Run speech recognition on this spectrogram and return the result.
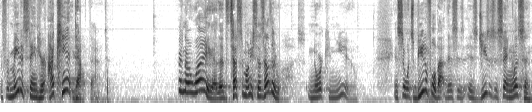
And for me to stand here, I can't doubt that. There's no way. Uh, the testimony says otherwise, nor can you. And so, what's beautiful about this is, is Jesus is saying, listen,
